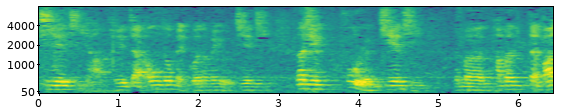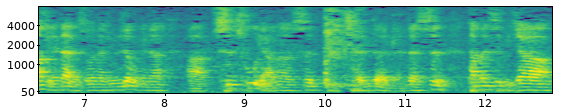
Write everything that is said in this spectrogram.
阶级啊，所以在欧洲、美国都没有阶级，那些富人阶级，那么他们在八十年代的时候呢，就认为呢。啊，吃粗粮呢是底层的人的事，他们是比较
